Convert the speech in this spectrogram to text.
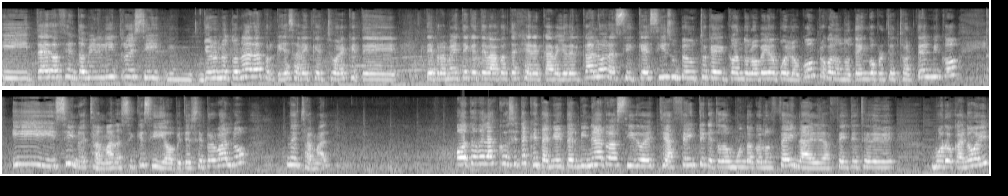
y trae 200 mililitros y sí, mm, yo no noto nada porque ya sabéis que esto es que te, te, promete que te va a proteger el cabello del calor, así que sí es un producto que cuando lo veo pues lo compro, cuando no tengo protector térmico y sí, no está mal, así que si os apetece probarlo, no está mal. Otra de las cositas que también he terminado ha sido este aceite que todo el mundo conocéis, el aceite este de Morocanoil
